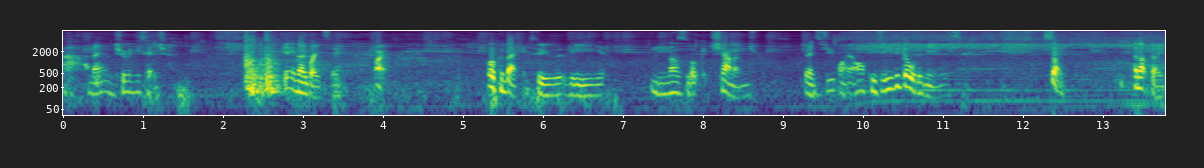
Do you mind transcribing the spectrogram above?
ah, a man trimming his hedge. Getting no breaks though. Right. Welcome back to the Nuzlocke Challenge presented to you by RPG The Golden Years. So, an update.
